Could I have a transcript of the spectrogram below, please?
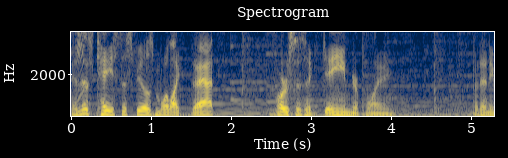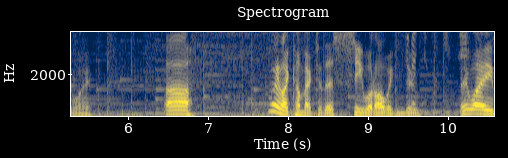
In this case, this feels more like that versus a game you're playing. But anyway, uh, we might come back to this, see what all we can do. Anyway,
